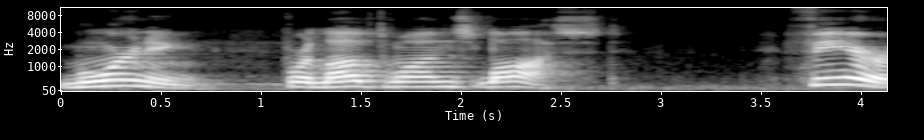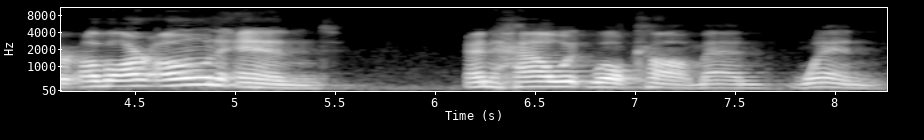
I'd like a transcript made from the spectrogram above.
Mourning for loved ones lost. Fear of our own end and how it will come and when.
